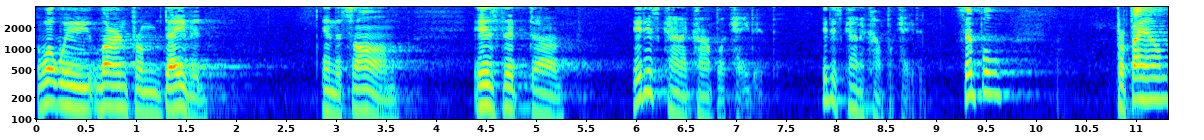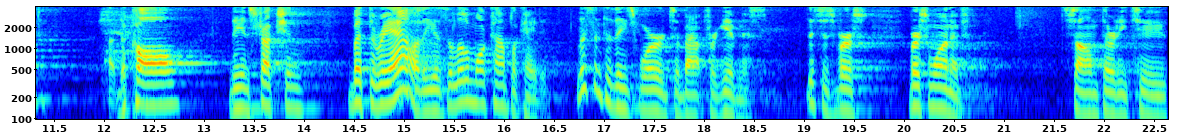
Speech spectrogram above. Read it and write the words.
What we learn from David in the psalm is that uh, it is kind of complicated. It is kind of complicated. Simple, profound, uh, the call, the instruction, but the reality is a little more complicated. Listen to these words about forgiveness. This is verse, verse 1 of Psalm 32.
